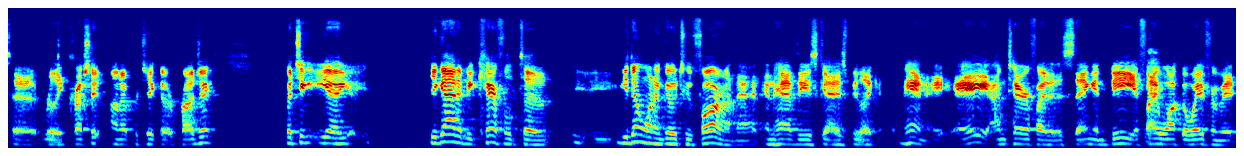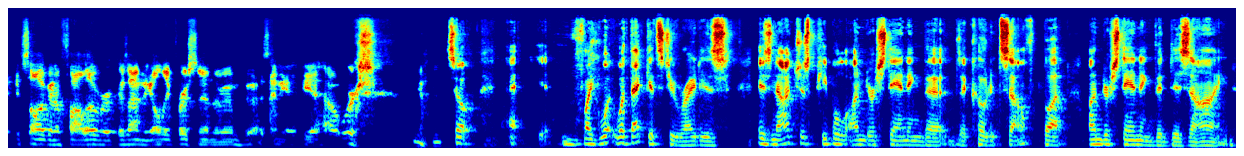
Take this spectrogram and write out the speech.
to really crush it on a particular project. But you you, you got to be careful to you don't want to go too far on that and have these guys be like, man, A, I'm terrified of this thing. And B, if I walk away from it, it's all going to fall over because I'm the only person in the room who has any idea how it works. so uh, like what, what that gets to right is is not just people understanding the the code itself but understanding the design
